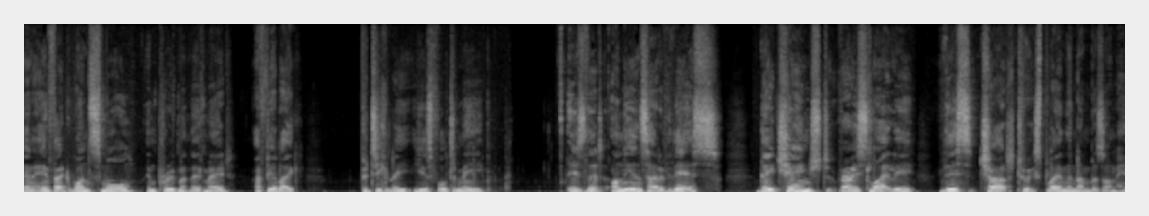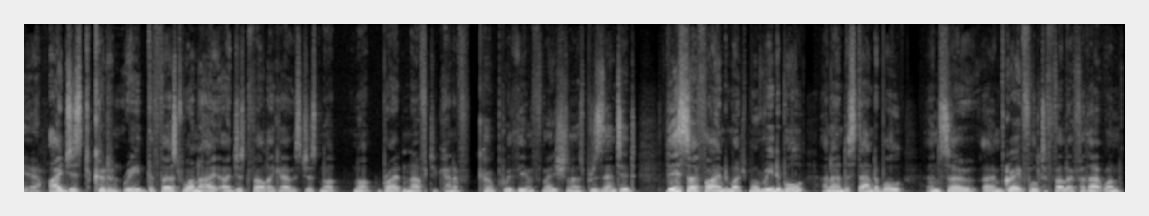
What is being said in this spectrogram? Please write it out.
And in fact, one small improvement they've made, I feel like particularly useful to me, is that on the inside of this, they changed very slightly this chart to explain the numbers on here. I just couldn't read the first one. I, I just felt like I was just not, not bright enough to kind of cope with the information I was presented. This I find much more readable and understandable, and so I'm grateful to Fellow for that one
